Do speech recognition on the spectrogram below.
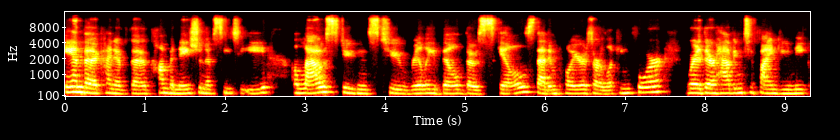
and the kind of the combination of CTE allows students to really build those skills that employers are looking for, where they're having to find unique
